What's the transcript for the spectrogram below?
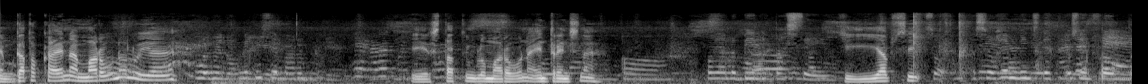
Em gatok kaya na maro na lo ya. Eh starting lo maro na entrance na. Oh, oh yeah, lo Billy passage. Iyap si. So, so him means that person from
